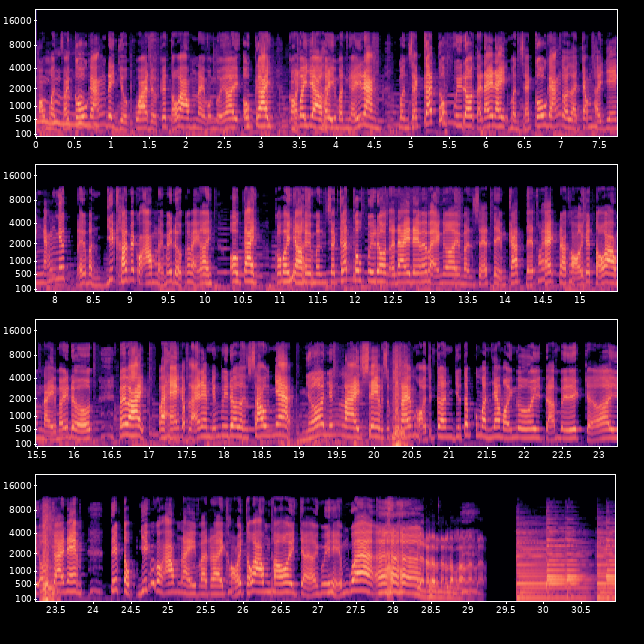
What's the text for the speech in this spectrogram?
bọn mình phải cố gắng để vượt qua được cái tổ ong này mọi người ơi. Ok còn bây giờ thì mình nghĩ rằng mình sẽ kết thúc video tại đây đây. Mình sẽ cố gắng gọi là trong thời gian ngắn nhất để mình giết hết mấy con ong này mới được các bạn ơi. Ok còn bây giờ thì mình sẽ kết thúc video tại đây đây mấy bạn ơi. Mình sẽ tìm cách để thoát ra khỏi cái tổ ong này mới được. Bye bye và hẹn gặp lại anh em những video lần sau nha. Nhớ nhấn like share và subscribe ủng hộ cho kênh youtube của mình nha mọi người. Tạm biệt trời ơi. Ok anh em tiếp tục giết mấy con ong này và rời khỏi tổ ong thôi. Trời ơi nguy hiểm quá Thank you.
